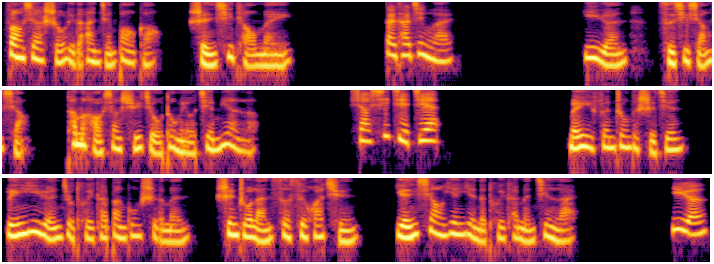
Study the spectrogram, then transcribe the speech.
放下手里的案件报告。”沈西挑眉：“带他进来。”一元仔细想想，他们好像许久都没有见面了。小西姐姐。没一分钟的时间，林议员就推开办公室的门，身着蓝色碎花裙，言笑晏晏的推开门进来。议员，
